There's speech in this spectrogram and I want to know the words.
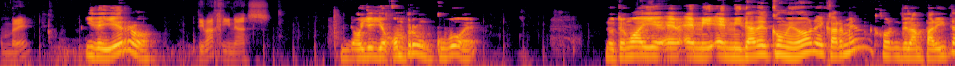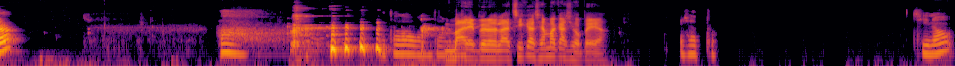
Hombre, y de hierro. ¿te imaginas? Oye, yo compro un cubo, ¿eh? Lo tengo ahí en, en mi- en mitad del comedor, ¿eh, Carmen? Con- De lamparita. Ah. Aguantar. Vale, pero la chica se llama Casiopea. Exacto. Si no,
